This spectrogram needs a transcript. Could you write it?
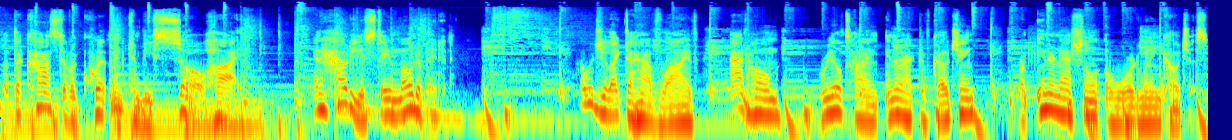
but the cost of equipment can be so high. And how do you stay motivated? How would you like to have live, at home, real time interactive coaching from international award winning coaches?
